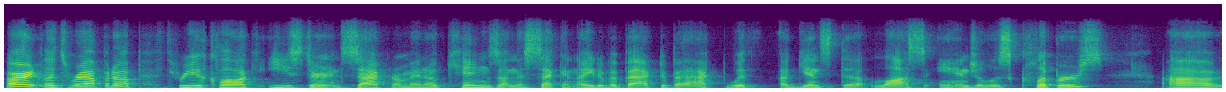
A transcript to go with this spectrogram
All right, let's wrap it up. Three o'clock Eastern, Sacramento Kings on the second night of a back-to-back with against the Los Angeles Clippers. Uh,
